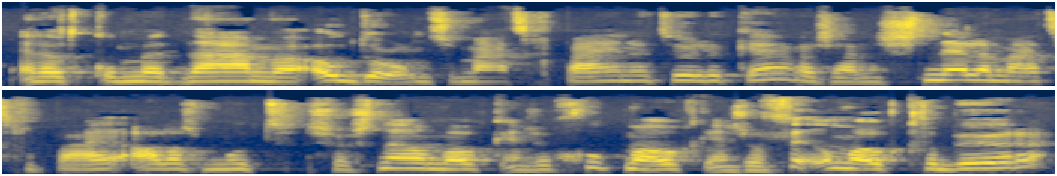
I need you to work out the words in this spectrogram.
En dat komt met name ook door onze maatschappij natuurlijk. Hè. We zijn een snelle maatschappij, alles moet zo snel mogelijk en zo goed mogelijk en zoveel mogelijk gebeuren.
